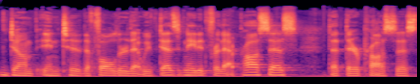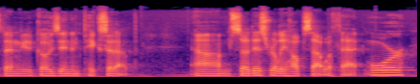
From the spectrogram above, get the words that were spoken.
dump into the folder that we've designated for that process, that their process then it goes in and picks it up. Um, so this really helps out with that. Or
